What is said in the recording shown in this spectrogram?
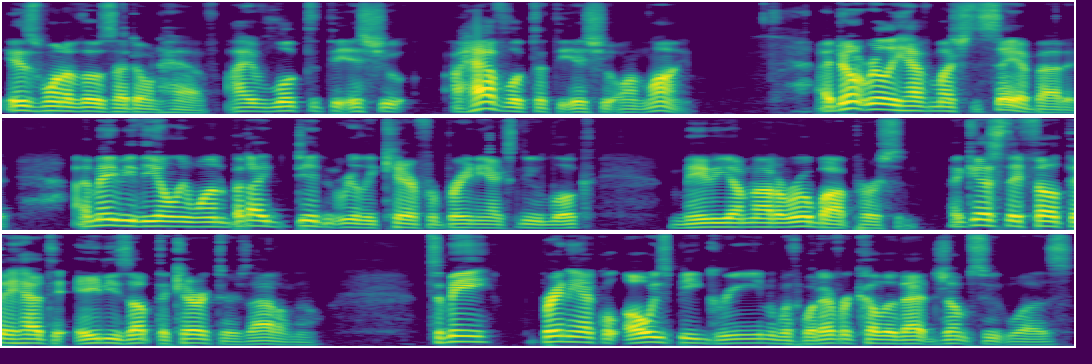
is one of those I don't have. I have looked at the issue I have looked at the issue online. I don't really have much to say about it. I may be the only one, but I didn't really care for Brainiac's new look. Maybe I'm not a robot person. I guess they felt they had to 80s up the characters, I don't know. To me, Brainiac will always be green with whatever color that jumpsuit was.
